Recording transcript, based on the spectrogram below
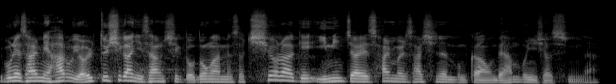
이분의 삶이 하루 12시간 이상씩 노동하면서 치열하게 이민자의 삶을 사시는 분 가운데 한 분이셨습니다.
